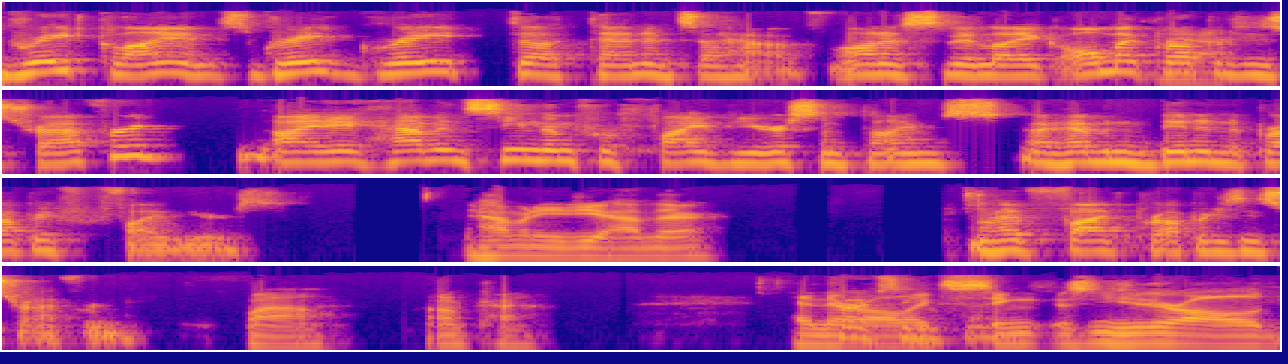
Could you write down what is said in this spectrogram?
great clients, great, great uh, tenants I have. Honestly, like all my properties yeah. in Stratford, I haven't seen them for five years sometimes. I haven't been in the property for five years. How many do you have there? I have five properties in Stratford. Wow. Okay. And they're five all like sing- they're all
